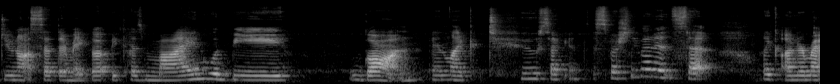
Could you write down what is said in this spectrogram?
do not set their makeup because mine would be gone in like two seconds, especially if I didn't set like under my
